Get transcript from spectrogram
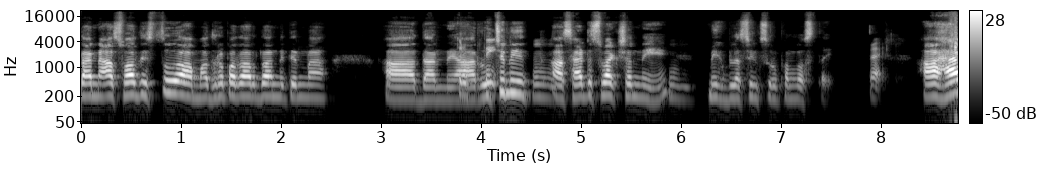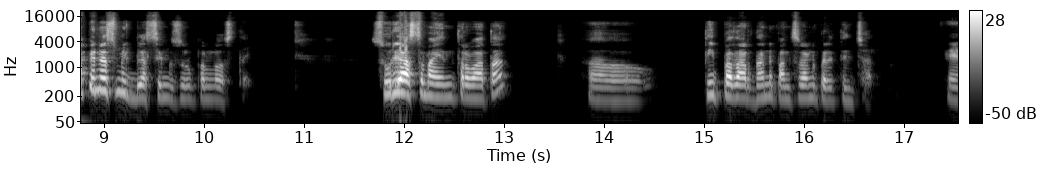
దాన్ని ఆస్వాదిస్తూ ఆ మధుర పదార్థాన్ని తిన్న ఆ దాన్ని ఆ. రుచిని. ఆ సాటిస్ఫాక్షన్ని ఉమ్. మీకు బ్లెస్సింగ్స్ రూపంలో వస్తాయి. ఆ హ్యాపీనెస్ మీకు బ్లెస్సింగ్స్ రూపంలో వస్తాయి సూర్యాస్తం అయిన తర్వాత తీపి పదార్థాన్ని పంచడానికి ప్రయత్నించాలి ఏ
